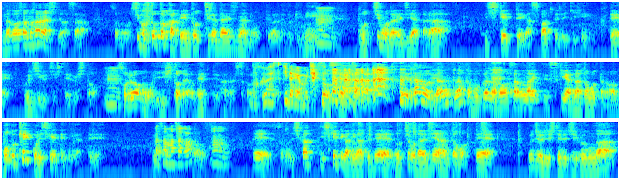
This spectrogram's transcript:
長尾さんの話ではさその仕事と家庭どっちが大事なのって言われた時に、うん。どっちも大事やから意思決定がスパッてできひんくてうじうじしてる人、うん。それはもういい人だよねっていう話とか僕は好きだよみたいな。そうそうそう。で多分なんなんか僕が長尾さんが好きやなと思ったのは僕結構意思決定苦手まさまさが？うん。うんでその意思か意思決定が苦手でどっちも大事やんと思ってうじうじしてる自分が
